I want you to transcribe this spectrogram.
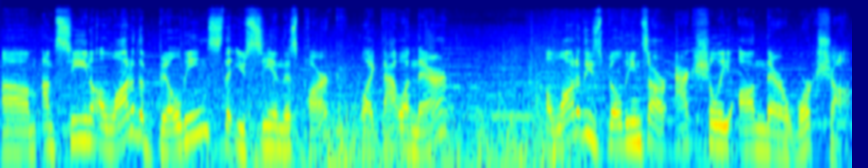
Um, I'm seeing a lot of the buildings that you see in this park, like that one there. A lot of these buildings are actually on their workshop.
